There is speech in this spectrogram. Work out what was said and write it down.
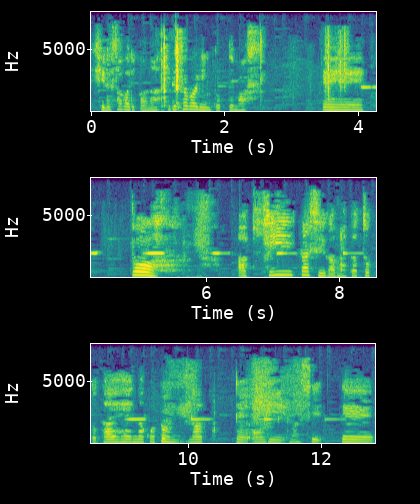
昼下がりかな昼下がりに撮ってます。えーと、秋田市がまたちょっと大変なことになっておりまして、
